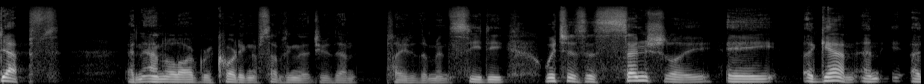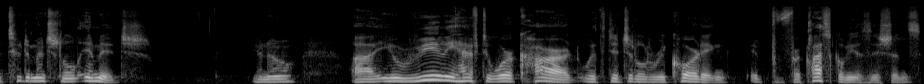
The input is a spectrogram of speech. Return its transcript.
depth, an analog recording of something that you then play to them in CD, which is essentially a again an, a two-dimensional image. You know, uh, you really have to work hard with digital recording for classical musicians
